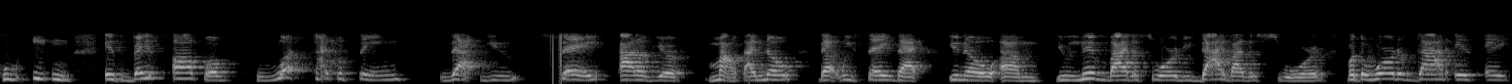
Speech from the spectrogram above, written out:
who eating. It's based off of what type of things that you say out of your mouth. I know that we say that you know, um, you live by the sword, you die by the sword, but the word of God is a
